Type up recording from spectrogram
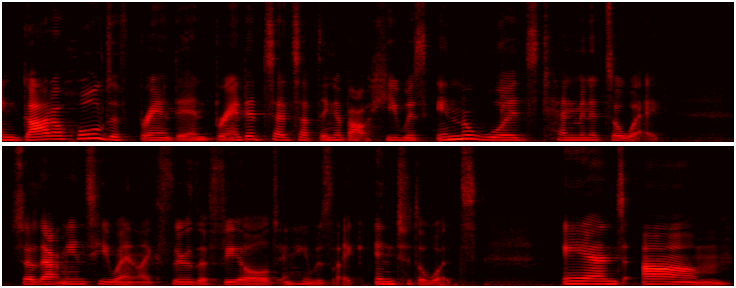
and got a hold of Brandon, Brandon said something about he was in the woods 10 minutes away. So that means he went like through the field and he was like into the woods. And um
